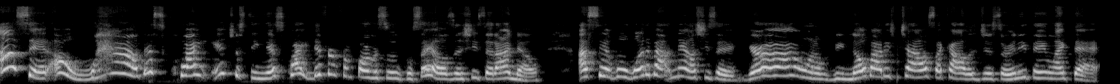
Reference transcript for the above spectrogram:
I said, Oh, wow, that's quite interesting. That's quite different from pharmaceutical sales. And she said, I know. I said, Well, what about now? She said, Girl, I don't want to be nobody's child psychologist or anything like that.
